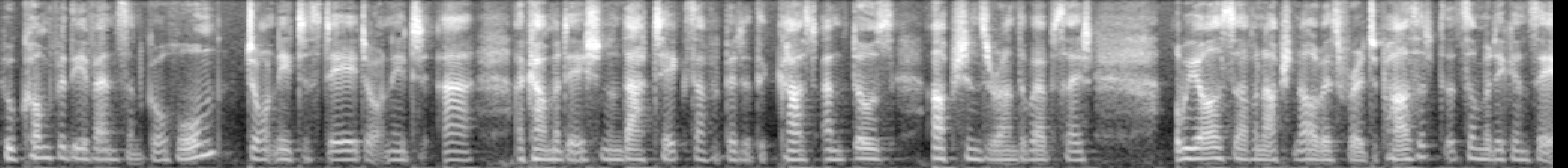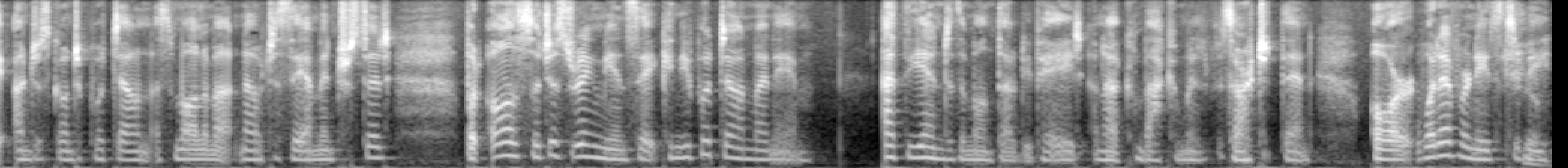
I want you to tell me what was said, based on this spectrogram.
who come for the events and go home, don't need to stay, don't need uh, accommodation, and that takes off a bit of the cost. And those options are on the website. We also have an option always for a deposit that somebody can say, I'm just going to put down a small amount now to say I'm interested. But also just ring me and say, Can you put down my name? At the end of the month, I'll be paid and I'll come back and we'll sort it then, or whatever needs to Sure. be.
